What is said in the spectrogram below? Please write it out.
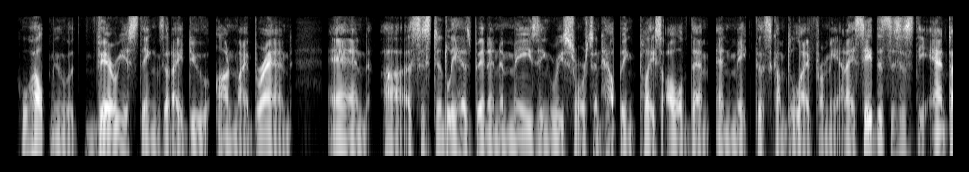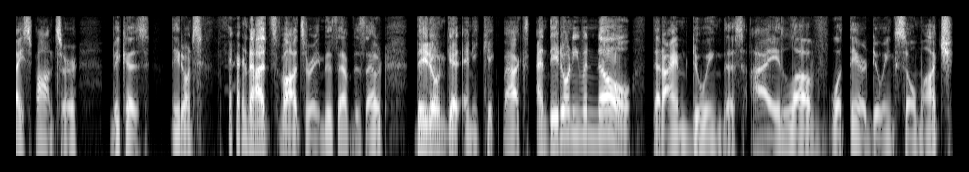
who help me with various things that I do on my brand. And uh, Assistantly has been an amazing resource in helping place all of them and make this come to life for me. And I say this, this is the anti sponsor because they don't they're not sponsoring this episode. They don't get any kickbacks and they don't even know that I'm doing this. I love what they are doing so much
